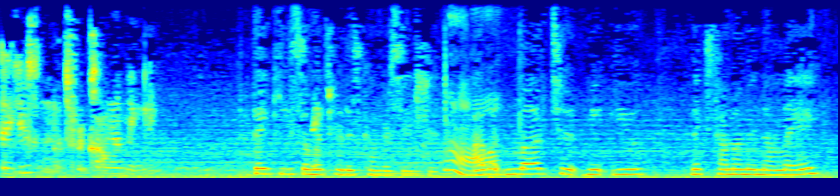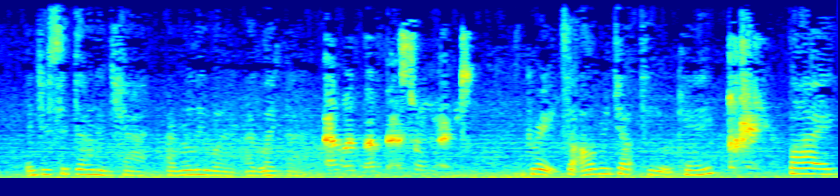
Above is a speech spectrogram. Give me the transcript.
Thank you so much for calling me. Thank you so much for this conversation. Aw. I would love to meet you next time I'm in LA and just sit down and chat. I really would. I'd like that. I would love that so much. Great. So I'll reach out to you, okay? Okay. Bye.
